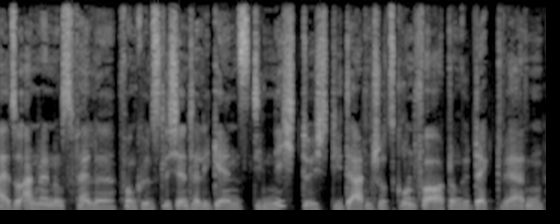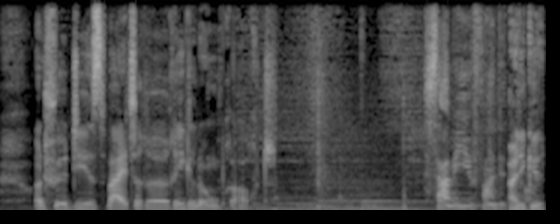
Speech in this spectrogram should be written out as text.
also Anwendungsfälle von künstlicher Intelligenz, die nicht durch die Datenschutzgrundverordnung gedeckt werden und für die es weitere Regelungen braucht. Einige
